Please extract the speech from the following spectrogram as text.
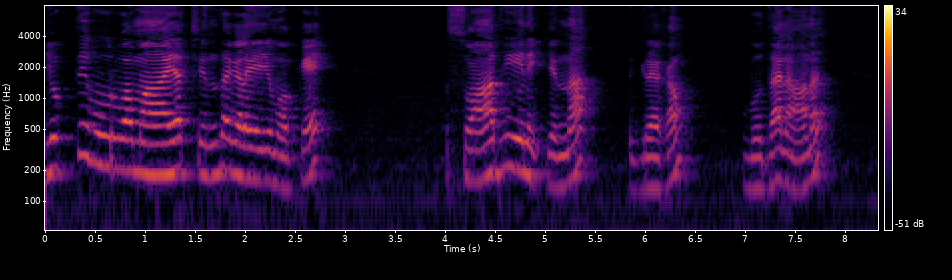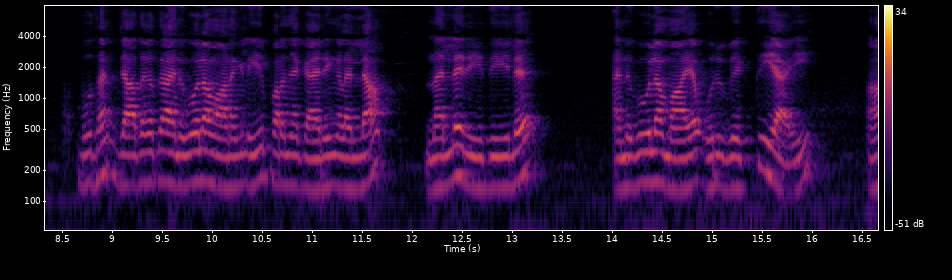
യുക്തിപൂർവമായ ചിന്തകളെയും ഒക്കെ സ്വാധീനിക്കുന്ന ഗ്രഹം ബുധനാണ്. ബുധൻ ജാതകത്തിൽ അനുകൂലമാണെങ്കിൽ ഈ പറഞ്ഞ കാര്യങ്ങളെല്ലാം നല്ല രീതിയിൽ അനുകൂലമായ ഒരു വ്യക്തിയായി ആ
